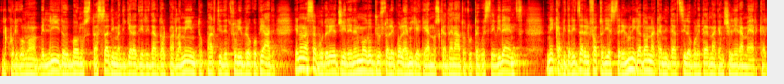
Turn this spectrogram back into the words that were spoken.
il curriculum abbellito, i bonus tassati ma dichiarati in ritardo al Parlamento, parti del suo libro copiate e non ha saputo reagire nel modo giusto alle polemiche che hanno scatenato tutte queste evidenze, né capitalizzare il fatto di essere l'unica donna a candidarsi dopo l'eterna cancelliera Merkel.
